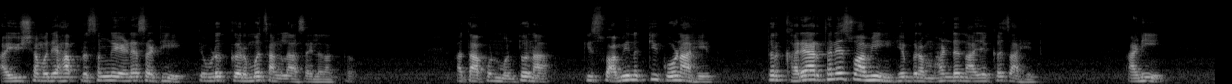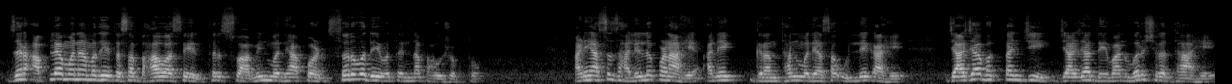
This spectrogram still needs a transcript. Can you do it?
आयुष्यामध्ये हा प्रसंग येण्यासाठी तेवढं कर्म चांगलं असायला लागतं. आता आपण म्हणतो ना की स्वामी नक्की कोण आहेत? तर खऱ्या अर्थाने स्वामी हे ब्रह्मांड नायकच आहेत. आणि जर आपल्या मनामध्ये तसा भाव असेल तर स्वामींमध्ये आपण सर्व देवतांना पाहू शकतो. आणि असं झालेलं पण आहे. अनेक ग्रंथांमध्ये असा उल्लेख आहे ज्या ज्या भक्तांची ज्या ज्या देवांवर श्रद्धा आहे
